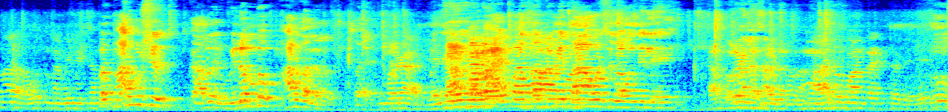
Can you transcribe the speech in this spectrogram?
करणार आहोत नवीन पण याच्यामध्ये. फार उशीर झालोय विलंब फार झालेला साहेब बघा म्हणजे काम करा. बायपासला तुम्ही दहा वर्ष लावून दिले हा तुम्हाला बरोबर सांगतो, सांगतो. हा जो कॉन्ट्रॅक्टर आहे हम्म.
